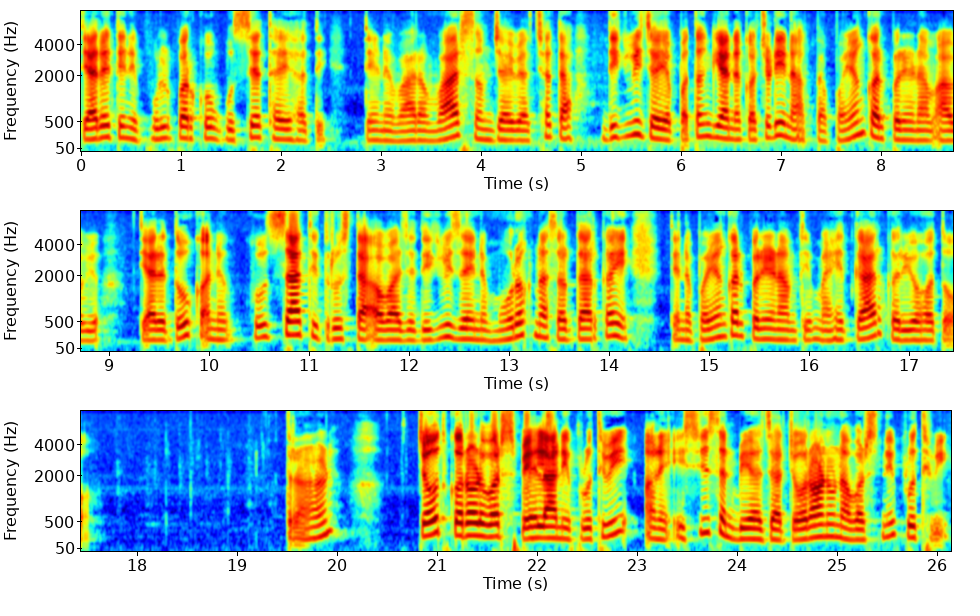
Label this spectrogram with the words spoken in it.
ત્યારે તેની ભૂલ પર ખૂબ ગુસ્સે થઈ હતી. તેણે વારંવાર સમજાવ્યા છતાં દિગ્વિજયે પતંગિયાને કચડી નાખતા ભયંકર પરિણામ આવ્યું. ત્યારે દુઃખ અને ગુસ્સાથી ધ્રુસતા અવાજે દિગ્વિજયને મૂરખના સરદાર કહી તેને ભયંકર પરિણામથી માહિતગાર કર્યો હતો. ત્રણ. ચૌદ કરોડ વર્ષ પહેલાંની પૃથ્વી અને ઈસવીસન બે હજાર ચોરાણુંના વર્ષની પૃથ્વી.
